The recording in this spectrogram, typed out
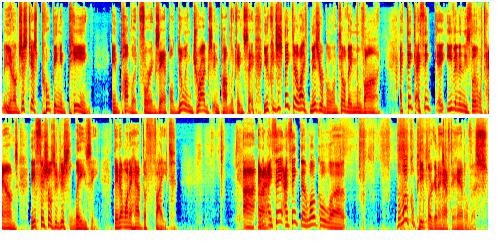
You know, just just pooping and peeing in public, for example, doing drugs in public, and say you could just make their life miserable until they move on. I think I think even in these little towns, the officials are just lazy. They don't want to have the fight. Uh, and right. I think I think the local uh, the local people are going to have to handle this.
